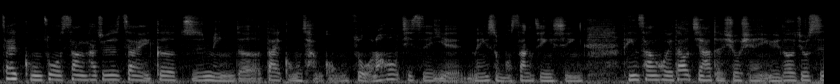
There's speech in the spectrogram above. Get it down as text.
在工作上，他就是在一个知名的代工厂工作，然后其实也没什么上进心。平常回到家的休闲娱乐就是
